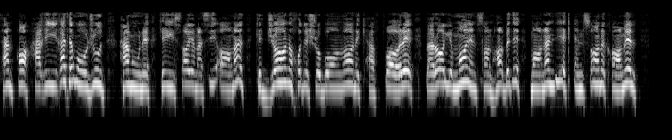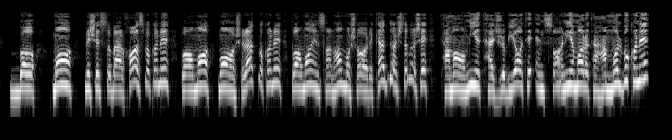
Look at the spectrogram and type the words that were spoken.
تنها حقیقت موجود همونه که عیسی مسیح آمد که جان خودش رو به عنوان کفاره برای ما انسانها بده مانند یک انسان کامل. با ما نشست و برخواست بکنه با ما معاشرت بکنه با ما انسان ها مشارکت داشته باشه تمامی تجربیات انسانی ما رو تحمل بکنه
